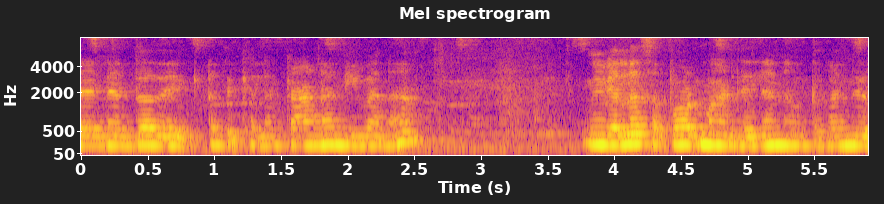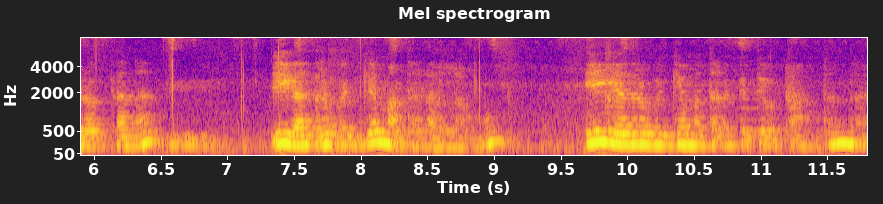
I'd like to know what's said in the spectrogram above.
ಎರಡನೇದ್ದು ಅದೇ ಅದಕ್ಕೆಲ್ಲ ಕಾರಣ ನೀವನ? ನೀವೆಲ್ಲ ಸಪೋರ್ಟ್ ಮಾಡ್ದಿಲ್ಲ ನಾವು ತಗೊಂಡಿರೋ ರೊಕ್ಕನ ಈಗ ಅದ್ರ ಬಗ್ಗೆ ಮಾತಾಡಲ್ಲ ನಾವು. ಈಗ ಅದ್ರ ಬಗ್ಗೆ ಮಾತಾಡಕತ್ತೀವಪ್ಪ ಅಂತಂದ್ರೆ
